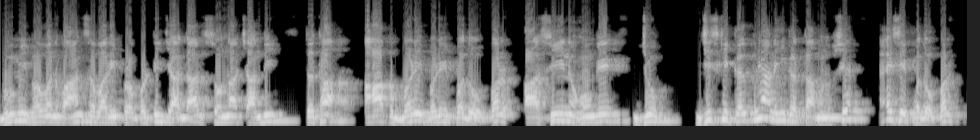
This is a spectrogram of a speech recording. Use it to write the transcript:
भूमि, भवन, वाहन, सवारी, प्रॉपर्टी, जायदाद, सोना, चांदी तथा आप बड़े बड़े पदों पर आसीन होंगे, जो जिसकी कल्पना नहीं करता मनुष्य, ऐसे पदों पर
